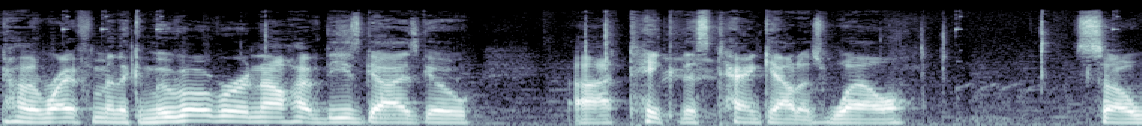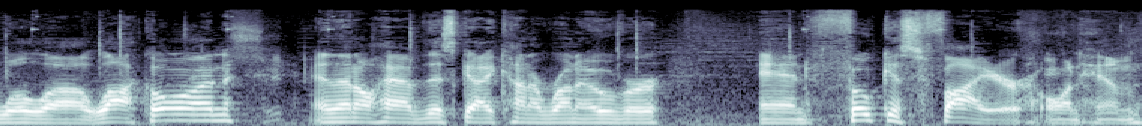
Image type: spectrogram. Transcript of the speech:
kind of the riflemen that can move over, and I'll have these guys go uh, take this tank out as well. So we'll uh, lock on, and then I'll have this guy kind of run over and focus fire on him.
